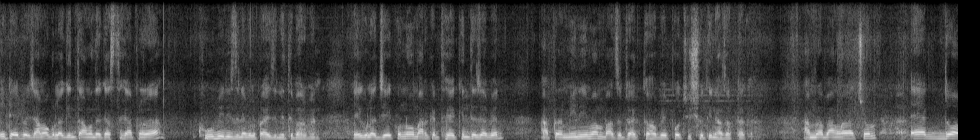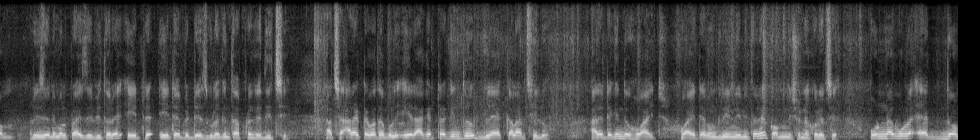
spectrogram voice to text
এই টাইপের জামাগুলো কিন্তু আমাদের কাছ থেকে আপনারা খুবই রিজনেবল প্রাইসে নিতে পারবেন। এগুলো যে কোনো মার্কেট থেকে কিনতে যাবেন, আপনার মিনিমাম বাজেট রাখতে হবে পঁচিশশো তিন হাজার টাকা। আমরা বাংলা আঁচল একদম রিজনেবল প্রাইসের ভিতরে এই এই টাইপের ড্রেসগুলো কিন্তু আপনাকে দিচ্ছি। আচ্ছা আরেকটা কথা বলি, এর আগেরটা কিন্তু ব্ল্যাক কালার ছিল। আর এটা কিন্তু হোয়াইট। হোয়াইট এবং গ্রিনের ভিতরে কম্বিনেশনে করেছে। ওড়নাগুলো একদম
